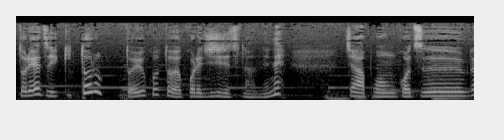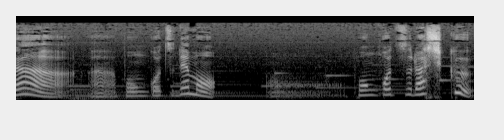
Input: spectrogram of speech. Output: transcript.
とりあえず生きとるということはこれ事実なんでね。じゃあポンコツがあポンコツでもポンコツらしく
